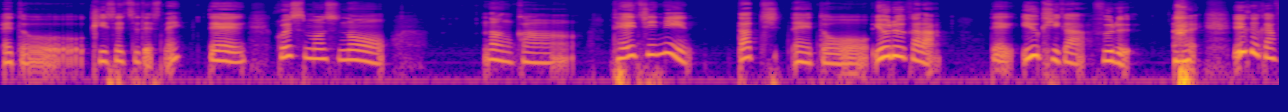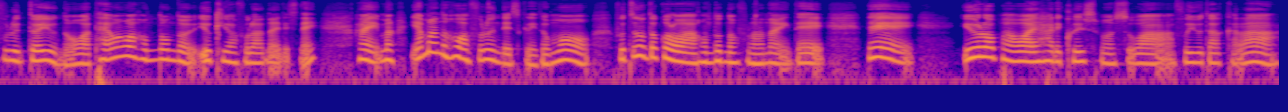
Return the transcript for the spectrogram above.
えっと、季節ですね。で、クリスマスのなんか定時にダッチ、えっと、夜からで雪が降る。雪が降るというのは、台湾はほとんど雪は降らないですね。はい。まあ、山の方は降るんですけれども、普通のところはほとんど降らないで、で、ヨーロッパはやはりクリスマスは冬だから、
